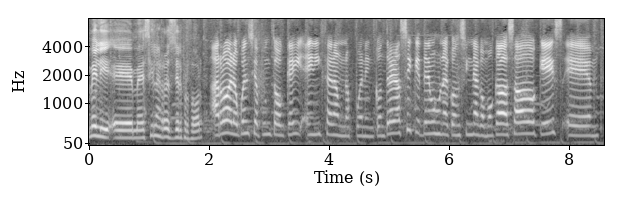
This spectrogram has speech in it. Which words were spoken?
Meli, eh, ¿me decís las redes sociales, por favor? Arroba elocuencia.ok en Instagram nos pueden encontrar. Así que tenemos una consigna como cada sábado que es eh,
